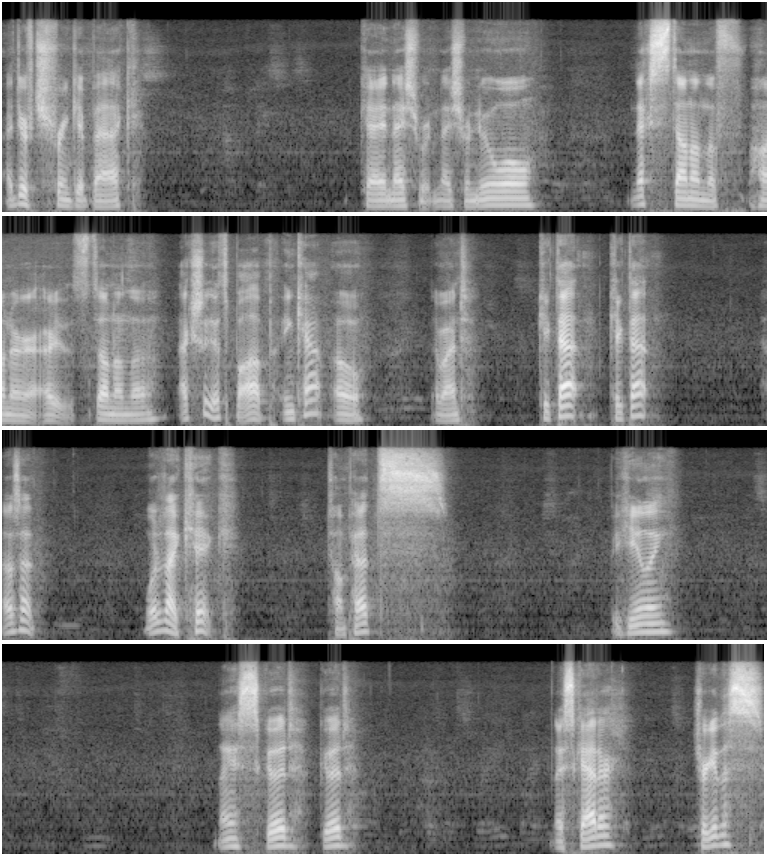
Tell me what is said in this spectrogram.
I do have trinket back. Okay, nice, nice renewal. Next stun on the hunter. Or stun on the. Actually, that's Bob. In cap. Oh, never mind. Kick that. Kick that. How's that? What did I kick? Tom Pets. Be healing. Nice. Good. Good. Nice scatter. Trigger this.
